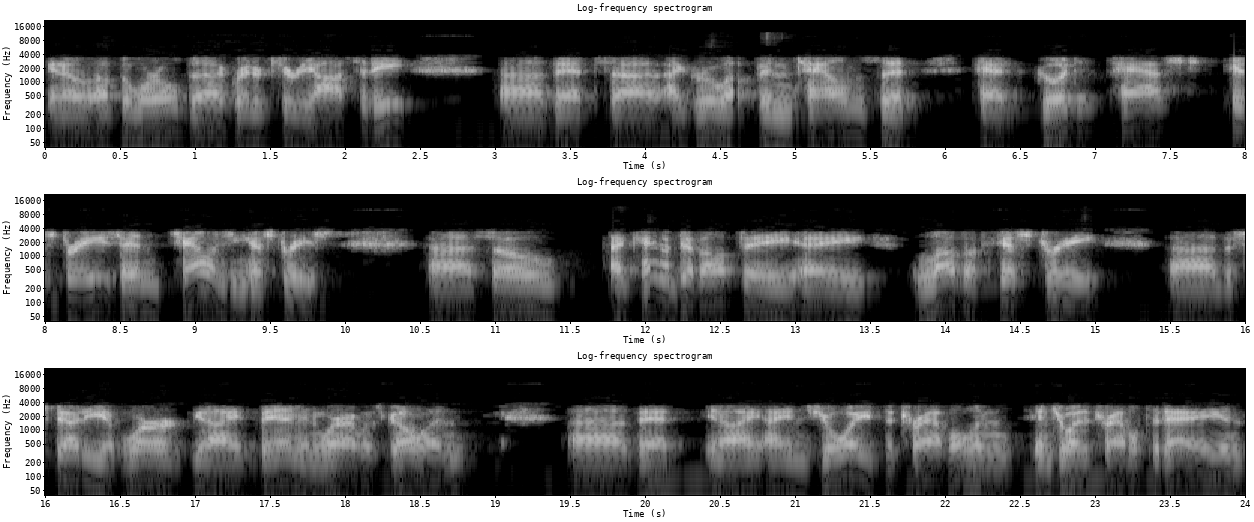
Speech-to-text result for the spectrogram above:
you know, of the world, uh, greater curiosity. Uh, that uh, I grew up in towns that had good past histories and challenging histories. Uh, so I kind of developed a, a love of history, uh, the study of where you know I had been and where I was going. Uh, that you know I, I enjoyed the travel and enjoy the travel today. And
